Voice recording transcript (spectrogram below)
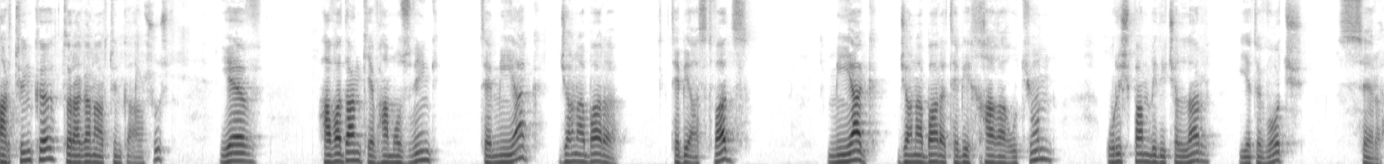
արդյունքը, դրական արդյունքը անշուշտ, եւ հավատանք եւ համոզվենք, թե միակ ճանապարհը թեպի Աստված, միակ ճանապարհը թեպի խաղաղություն ուրիշ բան պիտի չլար, եթե ոչ սերը։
